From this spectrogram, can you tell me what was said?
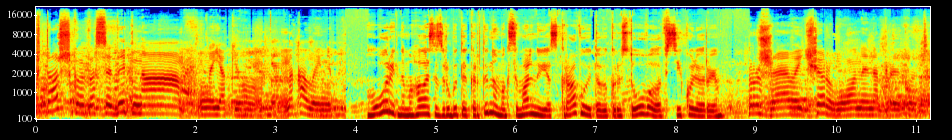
пташку, яка сидить на, як його, на калині. Говорить, намагалася зробити картину максимально яскравою та використовувала всі кольори. Рожевий, червоний, наприклад.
